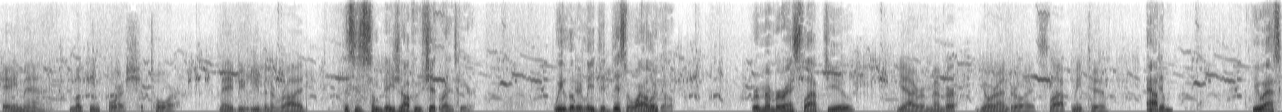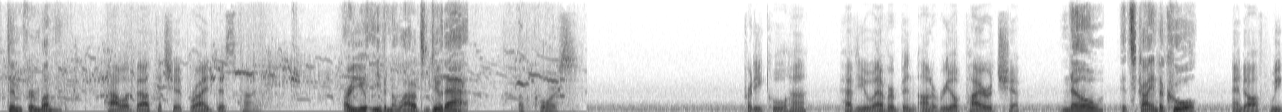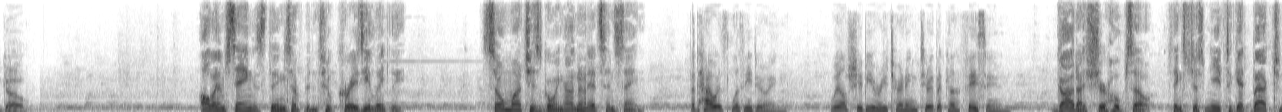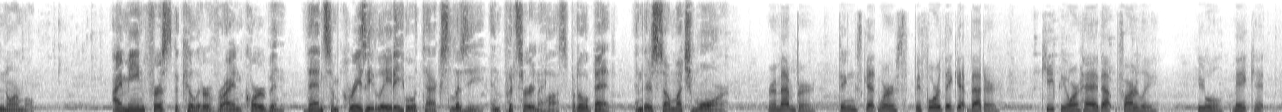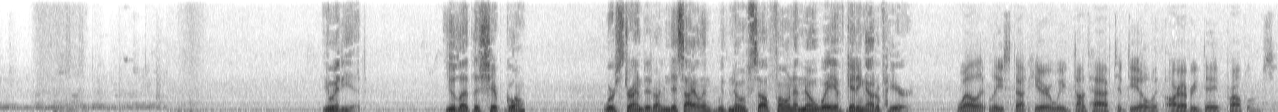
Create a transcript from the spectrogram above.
Hey man, looking for a ship tour. Maybe even a ride? This is some deja vu shit right here. We literally did this a while ago. Remember I slapped you? Yeah, I remember. Your android slapped me too. Adam? You asked him for money. How about the ship ride this time? Are you even allowed to do that? Of course. Pretty cool, huh? Have you ever been on a real pirate ship? No, it's kinda cool. And off we go. All I'm saying is things have been too crazy lately. So much is going on and it's insane. But how is Lizzie doing? Will she be returning to the cafe soon? God, I sure hope so. Things just need to get back to normal. I mean, first the killer of Ryan Corbin, then some crazy lady who attacks Lizzie and puts her in a hospital bed, and there's so much more. Remember, things get worse before they get better. Keep your head up, Farley. You'll make it. You idiot. You let the ship go? We're stranded on this island with no cell phone and no way of getting out of here. Well, at least out here we don't have to deal with our everyday problems.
